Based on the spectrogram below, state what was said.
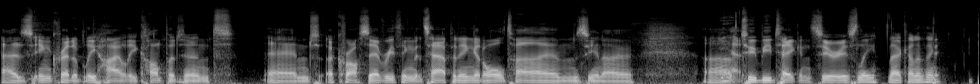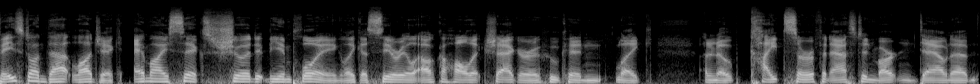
as incredibly highly competent and across everything that's happening at all times, you know, uh, Yeah. to be taken seriously, that kind of thing. Based on that logic, MI6 should be employing like a serial alcoholic shagger who can like I don't know kite surf an Aston Martin down an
